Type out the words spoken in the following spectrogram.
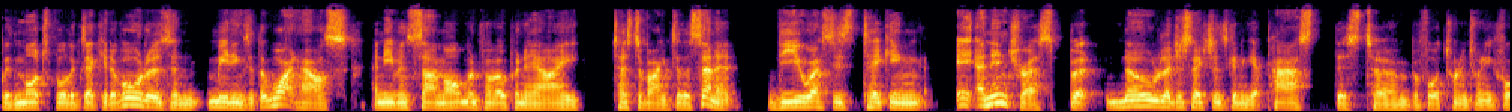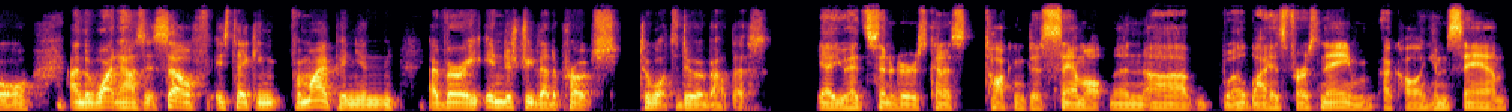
with multiple executive orders and meetings at the White House, and even Sam Altman from OpenAI testifying to the Senate, the US is taking an interest, but no legislation is going to get passed this term before 2024. And the White House itself is taking, for my opinion, a very industry led approach to what to do about this yeah, you had senators kind of talking to Sam Altman, uh, well, by his first name, uh, calling him Sam.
